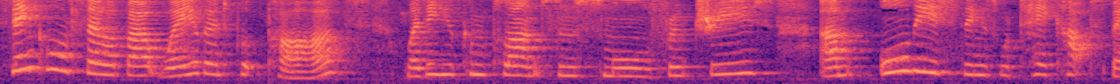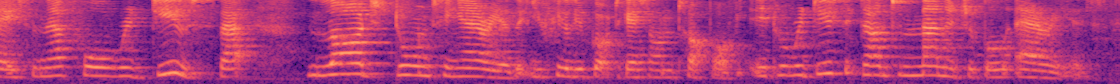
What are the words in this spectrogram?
think also about where you're going to put paths, whether you can plant some small fruit trees. Um, all these things will take up space and therefore reduce that large daunting area that you feel you've got to get on top of. It will reduce it down to manageable areas.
